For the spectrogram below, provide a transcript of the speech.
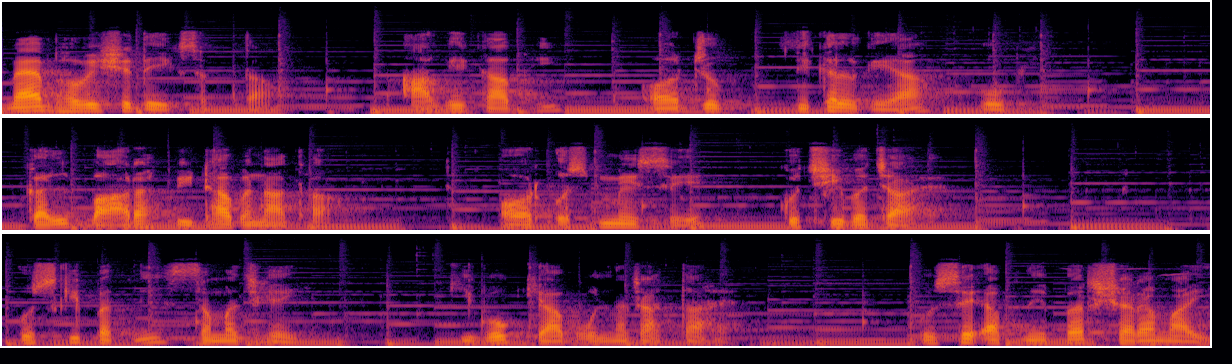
मैं भविष्य देख सकता हूँ। आगे का भी और जो निकल गया वो भी। कल बारह पीठा बना था और उसमें से कुछ ही बचा है। उसकी पत्नी समझ गई कि वो क्या बोलना चाहता है। उसे अपने पर शर्म आई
